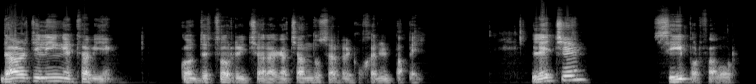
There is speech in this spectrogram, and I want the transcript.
Darjeeling está bien, contestó Richard agachándose a recoger el papel. ¿Leche? Sí, por favor.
